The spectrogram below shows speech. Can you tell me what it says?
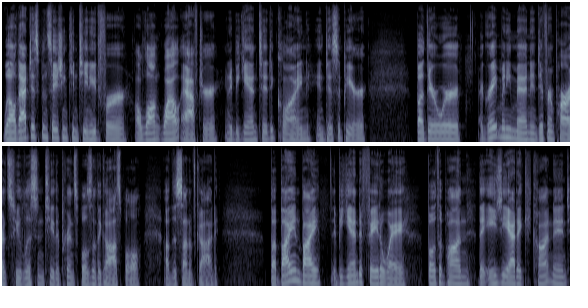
Well, that dispensation continued for a long while after, and it began to decline and disappear. But there were a great many men in different parts who listened to the principles of the gospel of the Son of God. But by and by, it began to fade away, both upon the Asiatic continent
